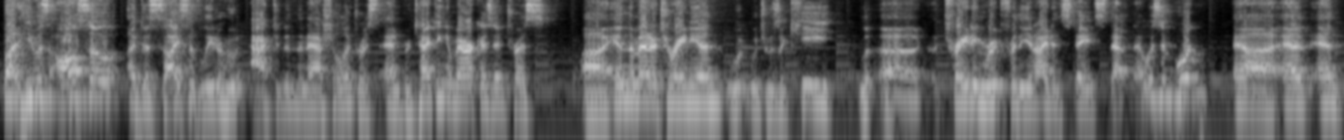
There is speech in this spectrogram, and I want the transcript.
but he was also a decisive leader who acted in the national interest and protecting America's interests uh, in the Mediterranean, which was a key uh, trading route for the United States. That, that was important. Uh, and, and,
